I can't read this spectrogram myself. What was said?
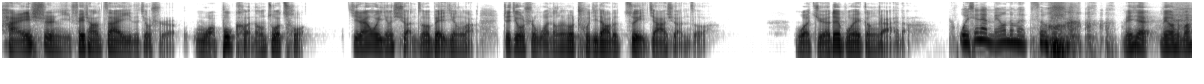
还是你非常在意的就是我不可能做错？既然我已经选择北京了，这就是我能够触及到的最佳选择，我绝对不会更改的。我现在没有那么自我，没现没有什么，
